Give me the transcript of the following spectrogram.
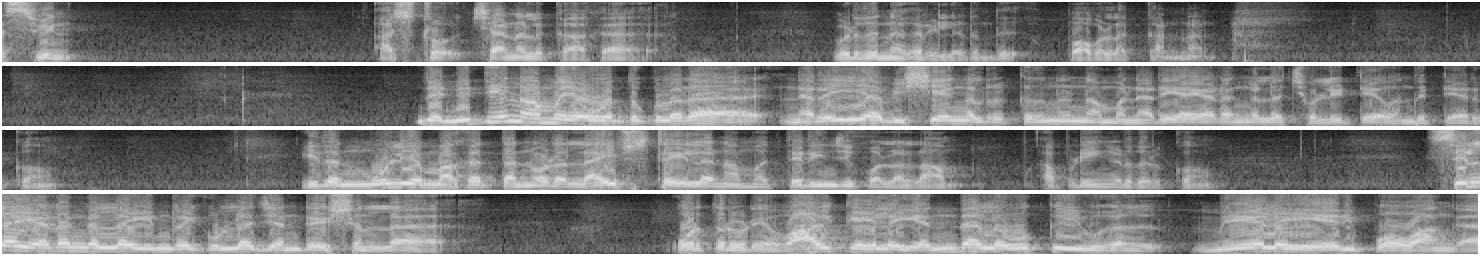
Ashwin astro சேனலுக்காக விருதுநகரிலிருந்து Pavalakannan. இந்த நித்தியநாம யோகத்துக்குள்ளே நிறைய விஷயங்கள் இருக்குதுன்னு நம்ம நிறைய இடங்களில் சொல்லிகிட்டே வந்துகிட்டே இருக்கோம். இதன் மூலியமாக தன்னோட லைஃப் ஸ்டைலை நம்ம தெரிஞ்சு கொள்ளலாம் அப்படிங்கிறது இருக்கும். சில இடங்களில் இன்றைக்குள்ள ஜென்ரேஷனில் ஒருத்தருடைய வாழ்க்கையில் எந்த அளவுக்கு இவர்கள் மேலே ஏறி போவாங்க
